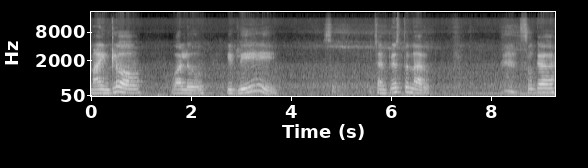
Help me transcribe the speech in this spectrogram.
మా ఇంట్లో వాళ్ళు ఇడ్లీ చంపేస్తున్నారు. షుగర్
